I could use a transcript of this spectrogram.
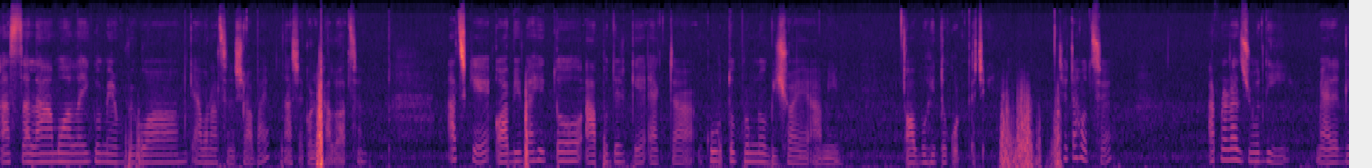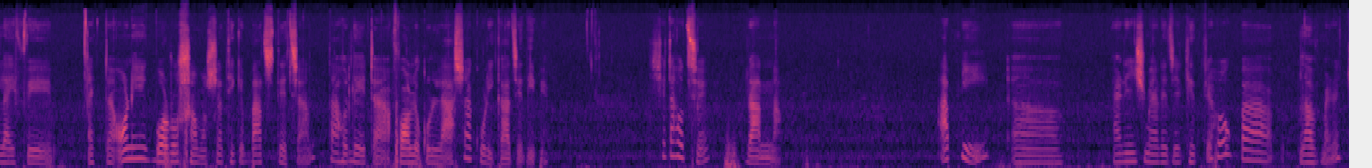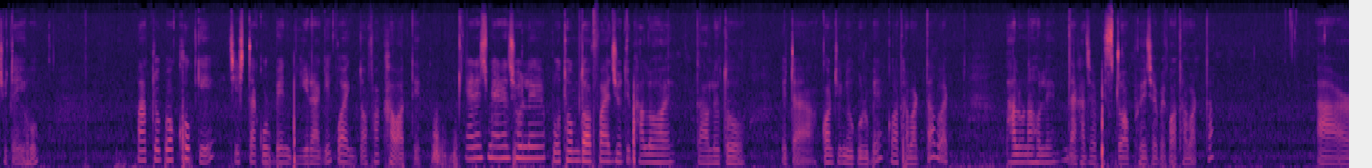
আসসালামু আলাইকুম এভরিওয়ান। কেমন আছেন সবাই? আশা করি ভালো আছেন। আজকে অবিবাহিত আপুদেরকে একটা গুরুত্বপূর্ণ বিষয়ে আমি অবহিত করতে চাই। সেটা হচ্ছে, আপনারা যদি ম্যারেড লাইফে একটা অনেক বড় সমস্যা থেকে বাঁচতে চান, তাহলে এটা ফলো করলে আশা করি কাজে দিবে। সেটা হচ্ছে রান্না। আপনি অ্যারেঞ্জ ম্যারেজের ক্ষেত্রে হোক বা লাভ ম্যারেজ যেটাই হোক, পাত্রপক্ষকে চেষ্টা করবেন বিয়ের আগে কয়েক দফা খাওয়াতে। অ্যারেঞ্জ ম্যারেজ হলে প্রথম দফায় যদি ভালো হয়, তাহলে তো এটা কন্টিনিউ করবে কথাবার্তা বাট ভালো না হলে দেখা যাবে স্টপ হয়ে যাবে কথাবার্তা। আর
